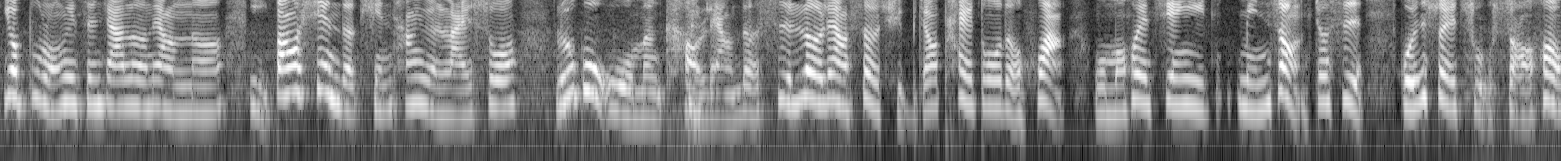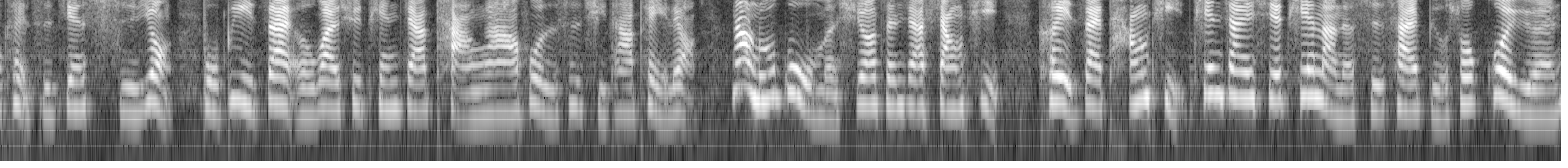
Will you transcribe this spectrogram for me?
又不容易增加热量呢？以包馅的甜汤圆来说，如果我们考量的是热量摄取比较太多的话，我们会建议民众就是滚水煮熟后可以直接食用，不必再额外去添加糖啊，或者是其他配料。那如果我们需要增加香气，可以在汤体添加一些天然的食材，比如说桂圆。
